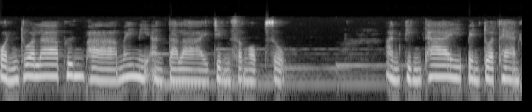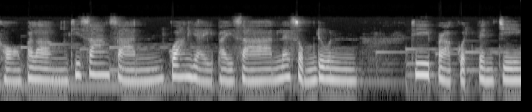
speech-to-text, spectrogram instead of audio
คนทั่วล่าพึ่งพาไม่มีอันตรายจึงสงบสุข อันผิงไทยเป็นตัวแทนของพลังที่สร้างสารรค์ กว้างใหญ่ไพศาลและสมดุล ที่ปรากฏเป็นจริง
